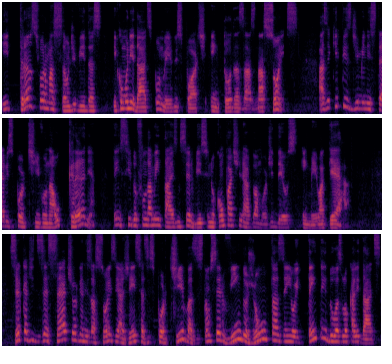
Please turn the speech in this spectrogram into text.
e transformação de vidas e comunidades por meio do esporte em todas as nações. As equipes de ministério esportivo na Ucrânia têm sido fundamentais no serviço e no compartilhar do amor de Deus em meio à guerra. Cerca de 17 organizações e agências esportivas estão servindo juntas em 82 localidades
